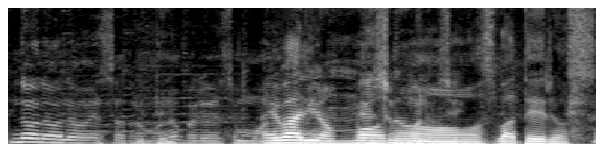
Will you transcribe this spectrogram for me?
No, no, no, es otro ¿Viste? mono, pero es un mono. Hay varios monos mono, bateros.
